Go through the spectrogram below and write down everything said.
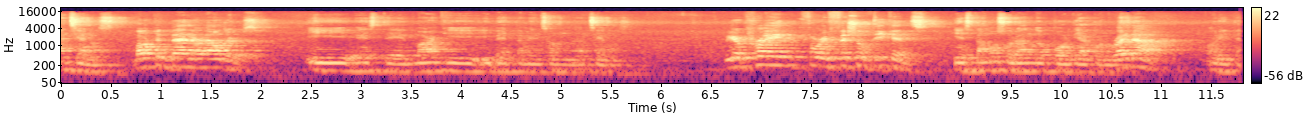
ancianos. Mark and Ben are elders. Y este, Mark y, y Ben también son ancianos. We are praying for official deacons Y estamos orando por diáconos right now. ahorita.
